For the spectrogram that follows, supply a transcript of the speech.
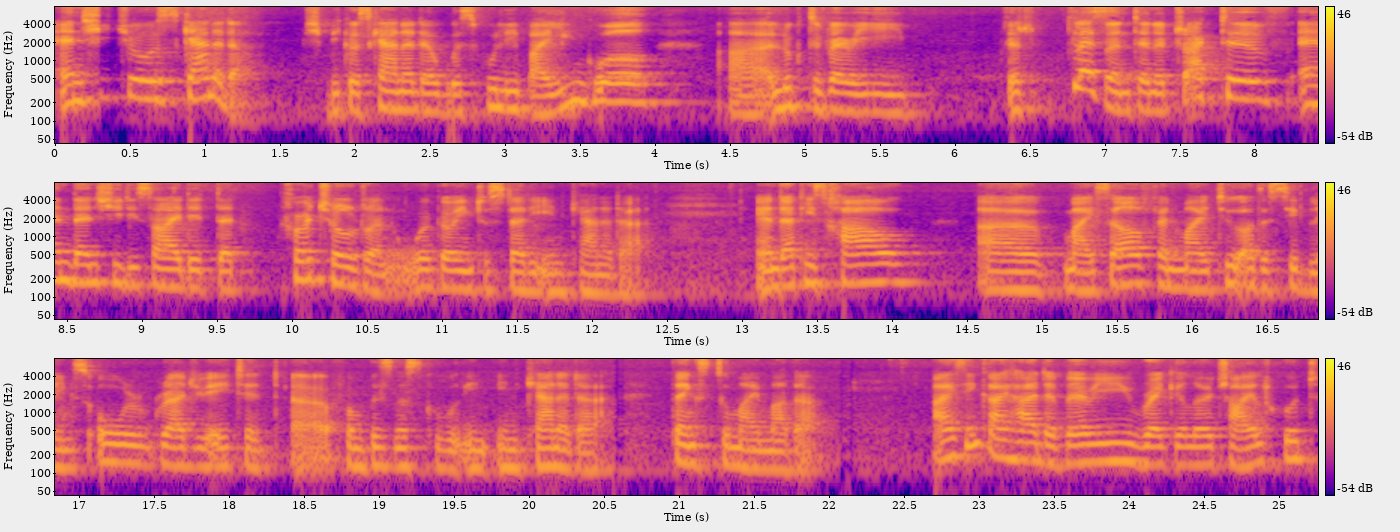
And she chose Canada because Canada was fully bilingual, uh, looked very uh, pleasant and attractive. And then she decided that her children were going to study in Canada. And that is how uh, myself and my two other siblings all graduated uh, from business school in, in Canada, thanks to my mother. I think I had a very regular childhood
